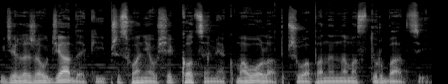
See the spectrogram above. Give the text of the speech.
gdzie leżał dziadek i przysłaniał się kocem jak małolat przyłapany na masturbacji.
